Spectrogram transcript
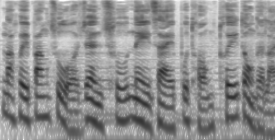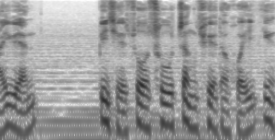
那会帮助我认出内在不同推动的来源，并且做出正确的回应。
